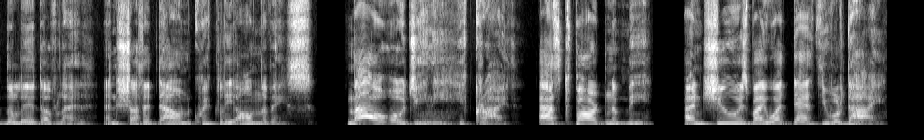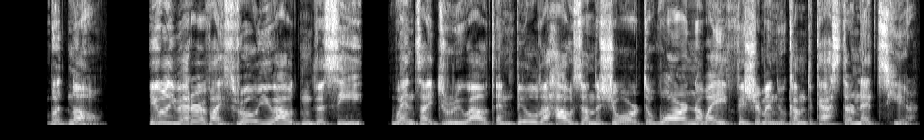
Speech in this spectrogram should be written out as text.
the lid of lead and shut it down quickly on the vase. Now, O genie, he cried, ask pardon of me, and choose by what death you will die. But no, it will be better if I throw you out into the sea, whence I drew you out, and build a house on the shore to warn away fishermen who come to cast their nets here,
